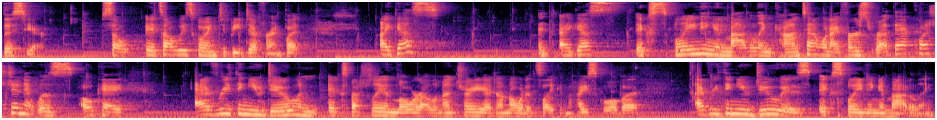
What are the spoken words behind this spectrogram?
this year. So, it's always going to be different. But I guess, I guess explaining and modeling content. When I first read that question, it was okay. Everything you do, and especially in lower elementary, I don't know what it's like in the high school, but everything you do is explaining and modeling.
